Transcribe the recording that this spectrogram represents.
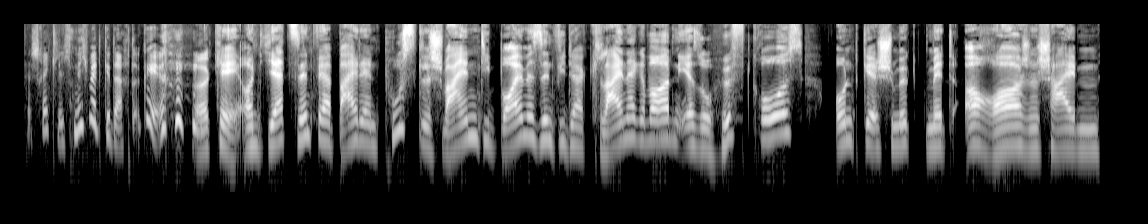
sehr schrecklich, nicht mitgedacht, okay. Okay, und jetzt sind wir bei den Pustelschweinen. Die Bäume sind wieder kleiner geworden, eher so hüftgroß und geschmückt mit Orangenscheiben,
